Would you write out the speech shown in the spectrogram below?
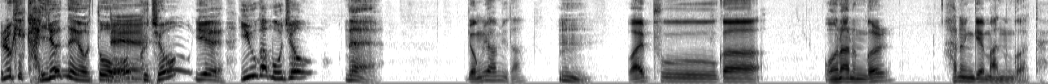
이렇게 갈렸네요, 또. 네. 그쵸? 예. 이유가 뭐죠? 네. 명료합니다. 음. 와이프가 원하는 걸 하는 게 맞는 것 같아요.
